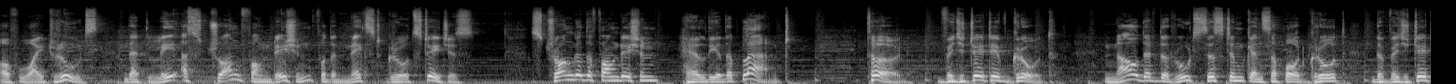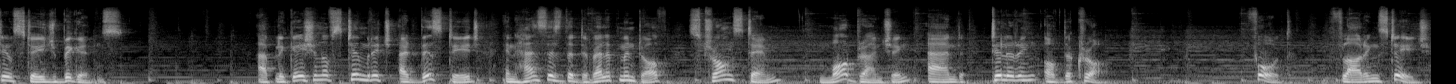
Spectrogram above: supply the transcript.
of white roots that lay a strong foundation for the next growth stages. Stronger the foundation, healthier the plant. Third, vegetative growth. Now that the root system can support growth, the vegetative stage begins. Application of Stimrich at this stage enhances the development of strong stem, more branching and tillering of the crop. Fourth, flowering stage.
